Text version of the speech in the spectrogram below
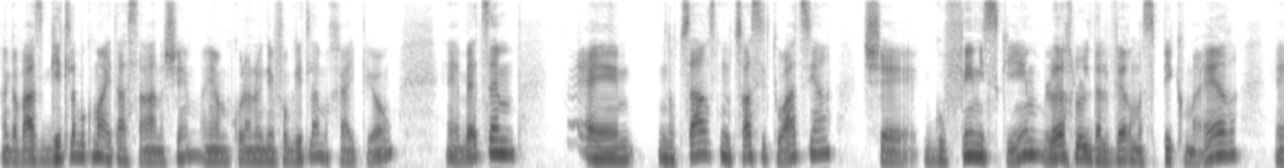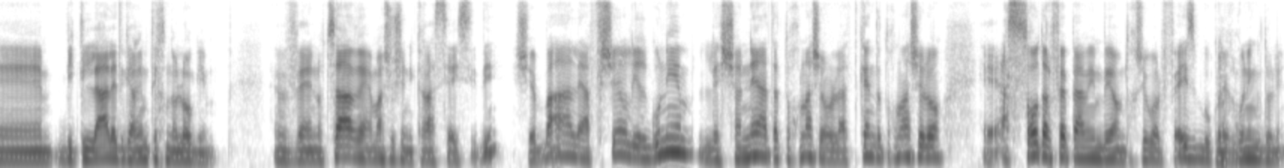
אגב אז גיטלאב הוקמה הייתה עשרה אנשים היום כולנו יודעים איפה גיטלאב אחרי IPO אה, בעצם נוצר נוצרה סיטואציה שגופים עסקיים לא יכלו לדלבר מספיק מהר בגלל אתגרים טכנולוגיים. ונוצר אה, משהו שנקרא CICD שבא לאפשר לארגונים לשנע את התוכנה שלו לעדכן את התוכנה שלו אה, עשרות אלפי פעמים ביום תחשבו על פייסבוק על נכון. ארגונים גדולים.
